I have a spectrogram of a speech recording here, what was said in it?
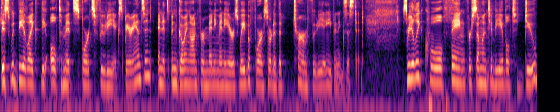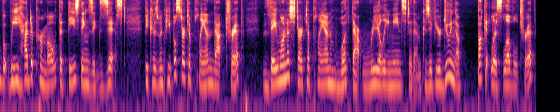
this would be like the ultimate sports foodie experience. And, and it's been going on for many, many years, way before sort of the term foodie even existed. It's a really cool thing for someone to be able to do, but we had to promote that these things exist because when people start to plan that trip, they want to start to plan what that really means to them. Because if you're doing a bucket list level trip,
